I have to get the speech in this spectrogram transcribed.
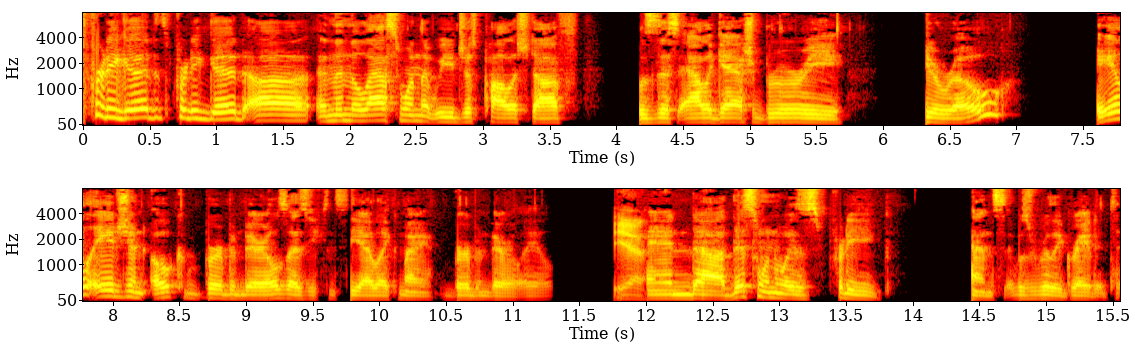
pretty good. It's pretty good. Uh, and then the last one that we just polished off was this Allagash Brewery Hero ale aged in oak bourbon barrels. As you can see, I like my bourbon barrel ale. yeah. And uh, this one was pretty intense. It was really great. It t-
